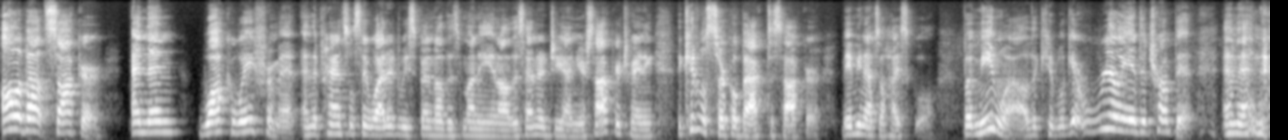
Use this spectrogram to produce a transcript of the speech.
all about soccer and then walk away from it. And the parents will say, Why did we spend all this money and all this energy on your soccer training? The kid will circle back to soccer, maybe not till high school. But meanwhile, the kid will get really into trumpet and then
